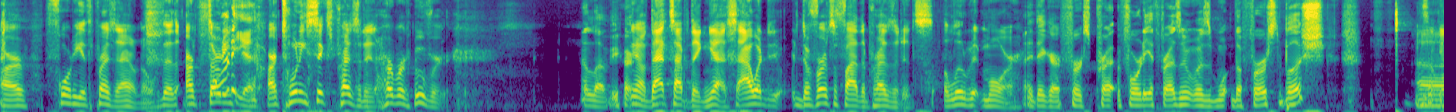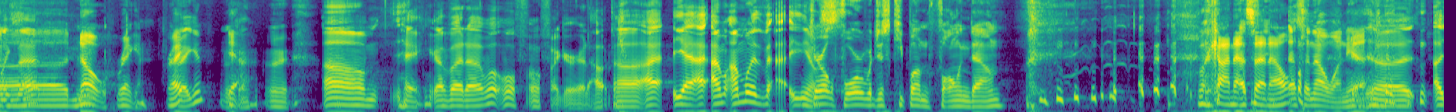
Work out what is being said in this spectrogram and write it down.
our 40th president i don't know the, our 30 40th? our 26th president herbert hoover I love you, Herb. you know that type of thing. Yes, I would diversify the presidents a little bit more. I think our first pre- 40th president was the first Bush something like that Uh, no, Reagan, right? Reagan? Yeah. All right. Um, hey, uh, but uh, we'll, we'll we'll figure it out. Uh, I yeah, I, I'm I'm with uh, you know Gerald Ford would just keep on falling down. like on SNL. SNL one, yeah. uh, uh,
